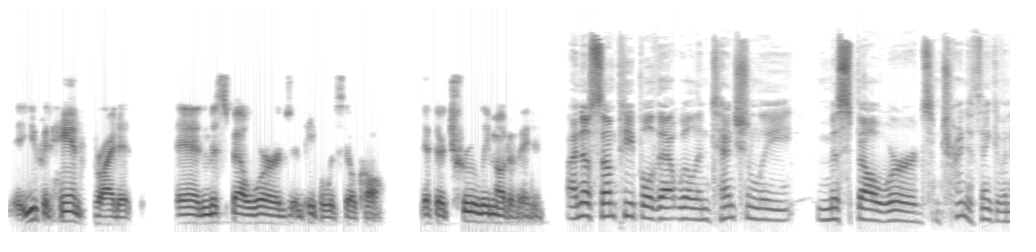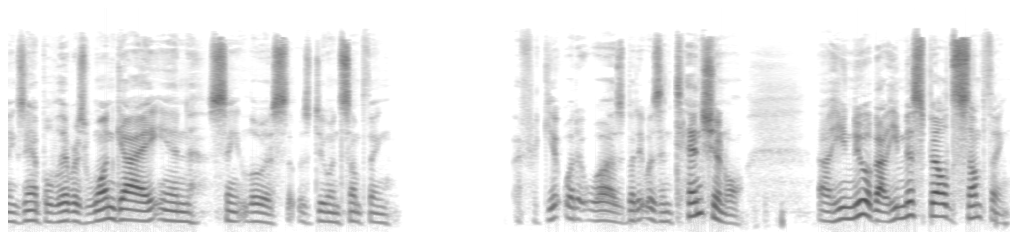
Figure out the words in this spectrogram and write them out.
you could handwrite it and misspell words, and people would still call if they're truly motivated. I know some people that will intentionally misspell words. I'm trying to think of an example. There was one guy in St. Louis that was doing something. I forget what it was, but it was intentional. Uh, he knew about it. He misspelled something,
